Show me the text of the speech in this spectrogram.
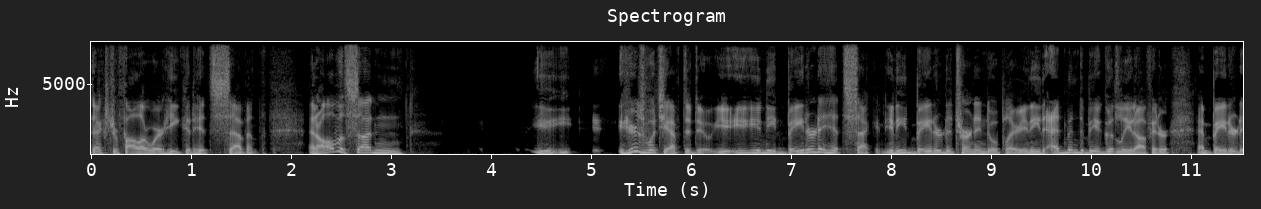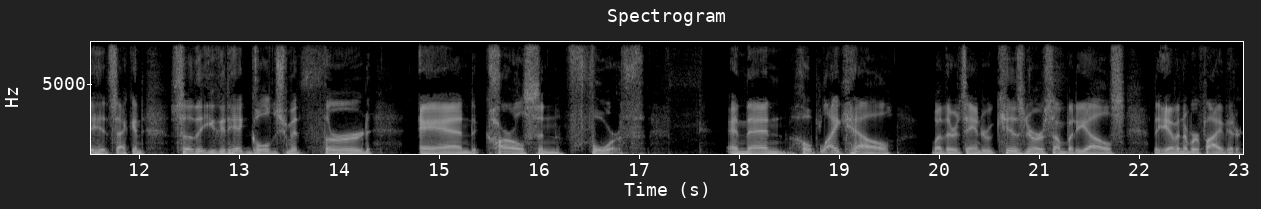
Dexter Fowler where he could hit seventh, and all of a sudden. You, here's what you have to do. You, you need Bader to hit second. You need Bader to turn into a player. You need Edman to be a good leadoff hitter and Bader to hit second so that you could hit Goldschmidt third and Carlson fourth. And then hope like hell, whether it's Andrew Knizner or somebody else, that you have a number five hitter.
